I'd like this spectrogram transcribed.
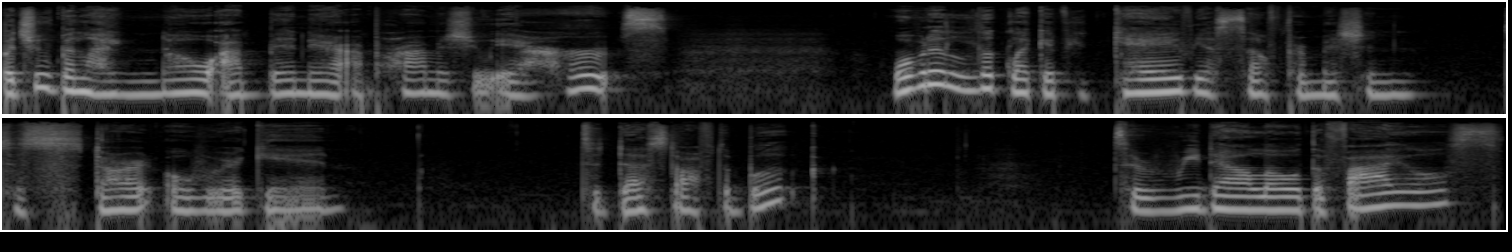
But you've been like no i've been there. I promise you it hurts. What would it look like if you gave yourself permission to start over again to dust off the book to re-download the files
